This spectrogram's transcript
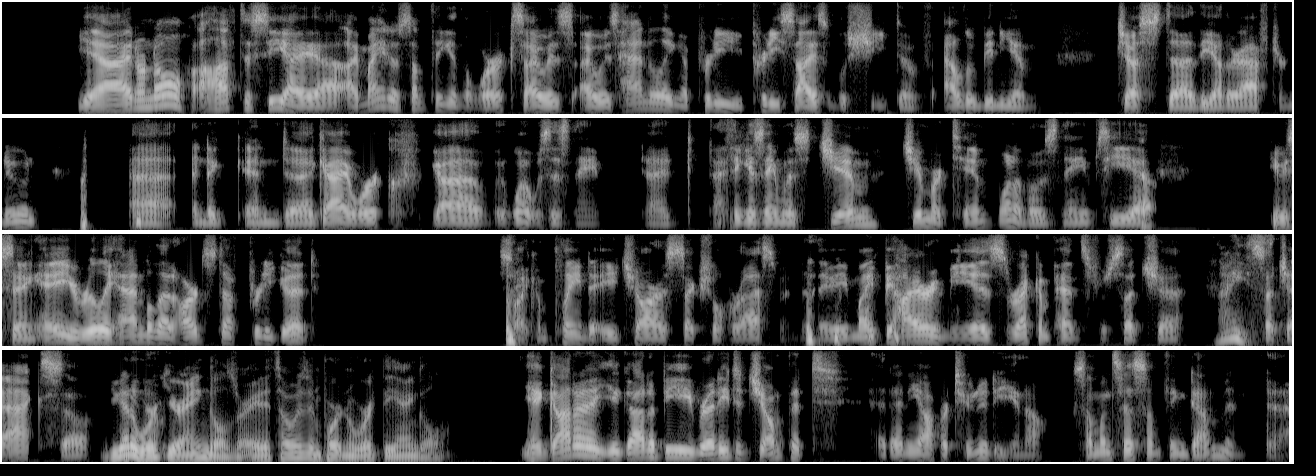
yeah, I don't know. I'll have to see. I uh, I might have something in the works. I was I was handling a pretty pretty sizable sheet of aluminium just uh, the other afternoon, uh, and a and a guy at work. Uh, what was his name? Uh, I think his name was Jim, Jim or Tim, one of those names. He uh, Yeah. he was saying, "Hey, you really handle that hard stuff pretty good." So I complained to HR as sexual harassment, and they might be hiring me as recompense for such uh, nice. such acts. So you you know. work your angles, right? It's always important to work the angle. you gotta you gotta be ready to jump at at any opportunity. You know, someone says something dumb, and uh,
